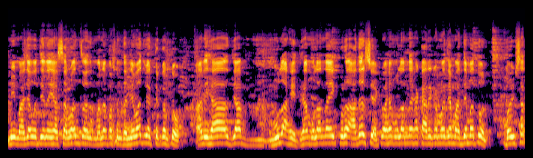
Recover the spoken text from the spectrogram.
मी माझ्या वतीनं ह्या सर्वांचं मनापासून धन्यवाद व्यक्त करतो. आणि ह्या ज्या मुलं आहेत ह्या मुलांना एक पुढं आदर्श किंवा ह्या मुलांना ह्या कार्यक्रमाच्या माध्यमातून भविष्यात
